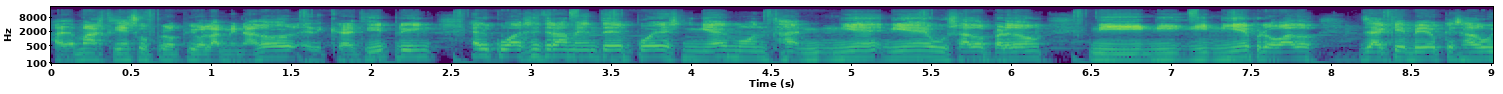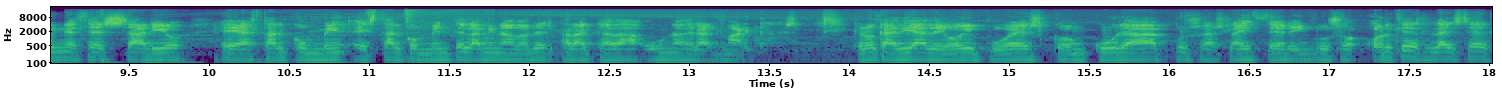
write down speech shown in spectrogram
Además tiene su propio laminador, el Creative Print, el cual sinceramente pues ni he, montado, ni he usado, perdón, ni, he probado, ya que veo que es algo innecesario eh, estar, con, estar con 20 laminadores para cada una de las marcas. Creo que a día de hoy, pues con Cura, Pulsar Slicer incluso Orchid Slicer,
